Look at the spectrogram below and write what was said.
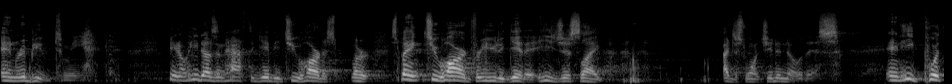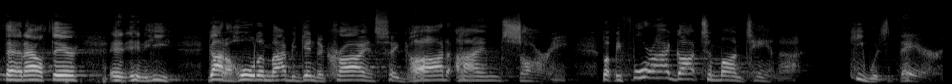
and rebuked me. You know, he doesn't have to give you too hard or spank too hard for you to get it. He's just like, I just want you to know this. And he put that out there, and, and he got a hold of him. I began to cry and say, God, I'm sorry. But before I got to Montana, he was there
